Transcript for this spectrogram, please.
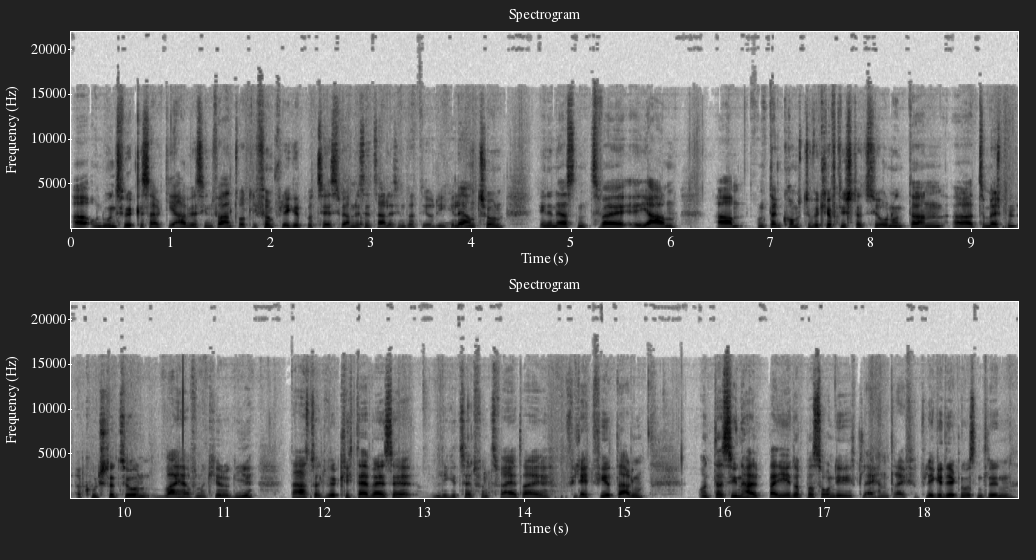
Ja. Äh, und uns wird gesagt, ja, wir sind verantwortlich für den Pflegeprozess. Wir haben das jetzt alles in der Theorie gelernt schon in den ersten zwei Jahren. Ähm, und dann kommst du wirklich auf die Station und dann äh, zum Beispiel Akutstation war ich auf einer Chirurgie. Da hast du halt wirklich teilweise Liegezeit von zwei, drei, vielleicht vier Tagen. Und da sind halt bei jeder Person die gleichen drei, vier Pflegediagnosen drin.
